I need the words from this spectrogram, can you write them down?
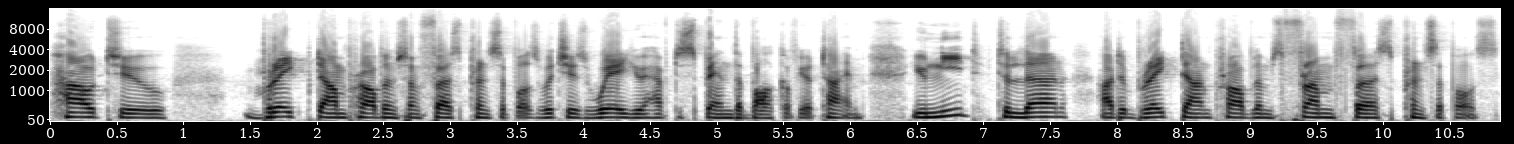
how to break down problems from first principles, which is where you have to spend the bulk of your time. You need to learn how to break down problems from first principles.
